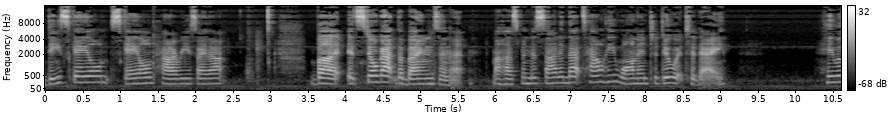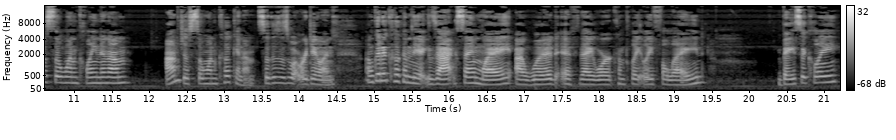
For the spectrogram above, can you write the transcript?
descaled, scaled, however you say that. But it's still got the bones in it. My husband decided that's how he wanted to do it today. He was the one cleaning them. I'm just the one cooking them. So this is what we're doing. I'm going to cook them the exact same way I would if they were completely filleted. Basically,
